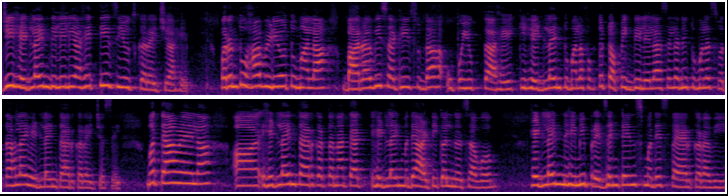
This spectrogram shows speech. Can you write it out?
जी हेडलाईन दिलेली आहे तीच यूज करायची आहे. परंतु हा व्हिडिओ तुम्हाला बारावीसाठी सुद्धा उपयुक्त आहे की हेडलाईन तुम्हाला फक्त टॉपिक दिलेला असेल आणि तुम्हाला स्वतःला हेडलाईन तयार करायची असेल. मग त्यावेळेला हेडलाईन तयार करताना त्या हेडलाईनमध्ये आर्टिकल नसावं हेडलाईन नेहमी प्रेझेंट टेन्समध्येच तयार करावी.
